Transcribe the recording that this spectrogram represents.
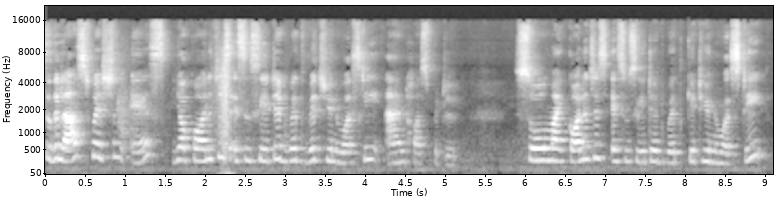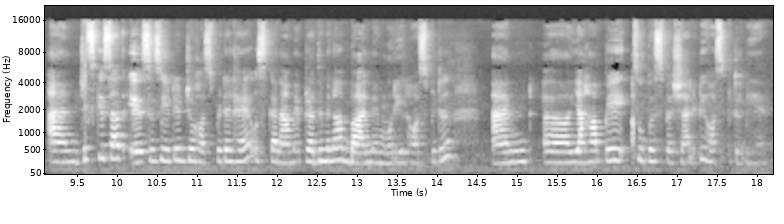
so the last question is your college is associated with which university and hospital so my college is associated with KIIT university and जिसके साथ एसोसिएटेड जो हॉस्पिटल है, उसका नाम है प्रदमिना बाल मेमोरियल हॉस्पिटल एंड यहाँ पे सुपर स्पेशलिटी हॉस्पिटल भी है।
